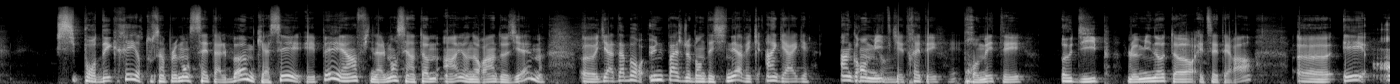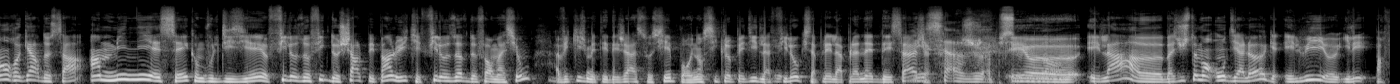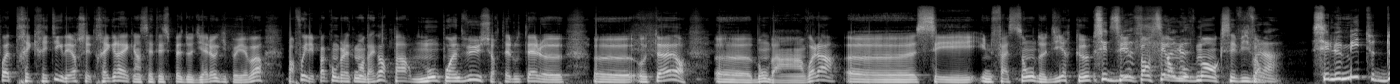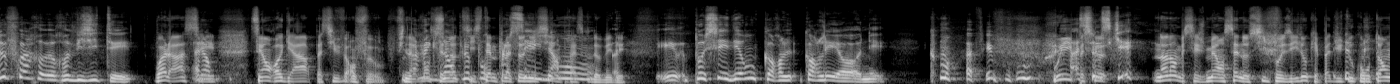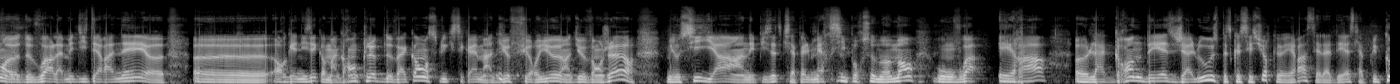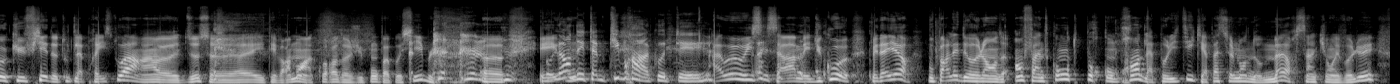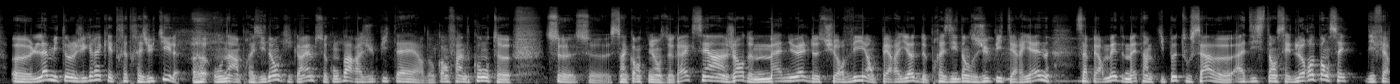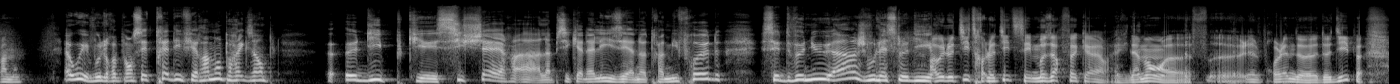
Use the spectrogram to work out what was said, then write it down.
si pour décrire tout simplement cet album qui est assez épais, hein, finalement c'est un tome 1, il y en aura un deuxième, euh, il y a d'abord une page de bande dessinée avec un gag, un grand mythe qui est traité, Prométhée, Oedipe, le Minotaure, etc. Euh, et en regard de ça, un mini-essai, comme vous le disiez, philosophique de Charles Pépin, lui qui est philosophe de formation, avec qui je m'étais déjà associé pour une encyclopédie de la philo qui s'appelait La planète des sages. Les sages, absolument. Et, euh, et là, euh, bah justement, on dialogue, et lui, il est parfois très critique, d'ailleurs c'est très grec, hein, cette espèce de dialogue qu'il peut y avoir. Parfois, il n'est pas complètement d'accord par mon point de vue sur tel ou tel auteur. bon, ben voilà, c'est une façon de dire que c'est une pensée en mouvement, que c'est vivant. Voilà. C'est le mythe deux fois revisité. Voilà, c'est en regard, parce que finalement c'est notre système platonicien presque de BD. Euh, Poséidon Corleone, Comment avez-vous oui, associé Non, non, mais c'est je mets en scène aussi Poséidon qui est pas du tout content euh, de voir la Méditerranée euh, euh, organisée comme un grand club de vacances. Lui, qui c'est quand même un dieu furieux, un dieu vengeur. Mais aussi, il y a un épisode qui s'appelle Merci pour ce moment où on voit euh, la grande déesse jalouse, parce que c'est sûr que Héra, c'est la déesse la plus cocufiée de toute la préhistoire. Hein. Zeus euh, était vraiment un coureur de jupons pas possible. Euh, et Hollande on- est un petit bras à côté. ah oui, oui, c'est ça. Mais du coup, mais d'ailleurs, vous parlez de Hollande. En fin de compte, pour comprendre la politique, il n'y a pas seulement nos mœurs hein, qui ont évolué. Euh, la mythologie grecque est très très utile. Euh, on a un président qui quand même se compare à Jupiter. Donc en fin de compte, euh, ce, ce 50 nuances de grec, c'est un genre de manuel de survie en période de présidence jupitérienne. Ça permet de mettre un petit peu tout ça à distance et de le repenser différemment. Ah oui, vous le repensez très différemment. Par exemple, Oedipe, qui est si cher à la psychanalyse et à notre ami Freud, c'est devenu un, je vous laisse le dire. Ah oui, le titre, le titre c'est Motherfucker, évidemment, euh, le problème de, de.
